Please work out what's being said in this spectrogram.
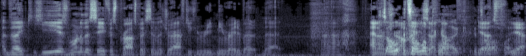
Uh, Like he is one of the safest prospects in the draft. You can read me right about that. Uh, and It's I'm all- sure it's all a plug. It's yeah, all a plug. Yeah,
